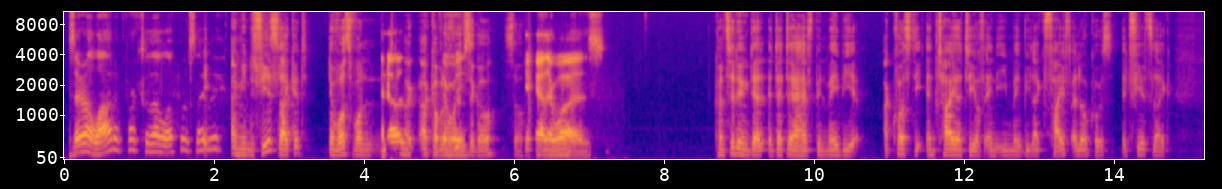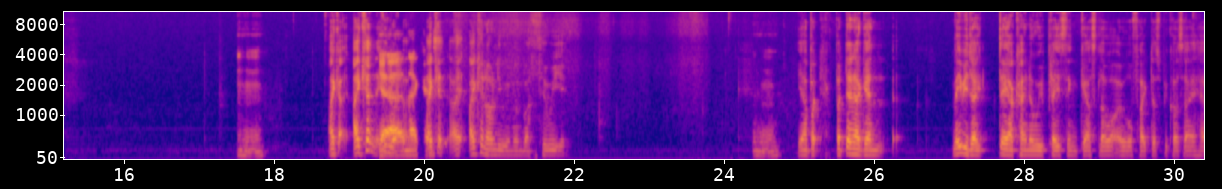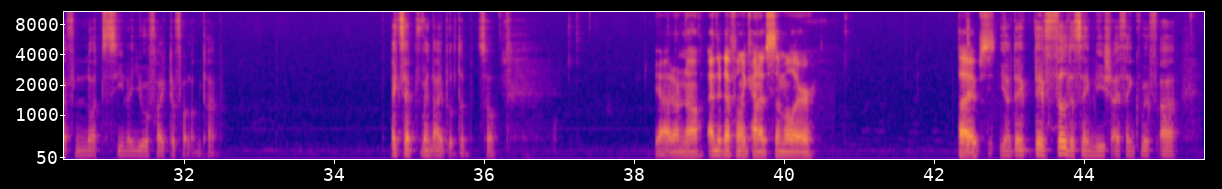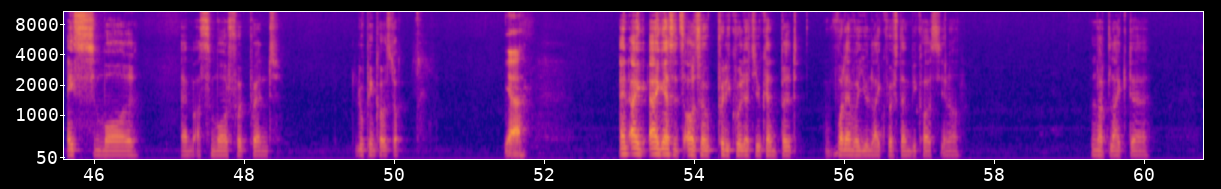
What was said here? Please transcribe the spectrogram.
Is there a lot of parks without locos lately? I mean, it feels like it. There was one a, a couple there of weeks ago, so. Yeah, there was. Considering that that there have been maybe across the entirety of NE maybe like five El Locos, it feels like. Hmm I can I can Yeah, that I can I, I can only remember three. hmm Yeah, but but then again, maybe they they are kind of replacing gas Gerstlauer Eurofighters because I have not seen a Eurofighter for a long time, except when I built them. So Yeah, I don't know. And they're definitely kind of similar types. yeah, they they fill the same niche I think with uh, a small um, a small footprint looping coaster. Yeah. And I, I guess it's also pretty cool that you can build whatever you like with them because, you know, not like the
